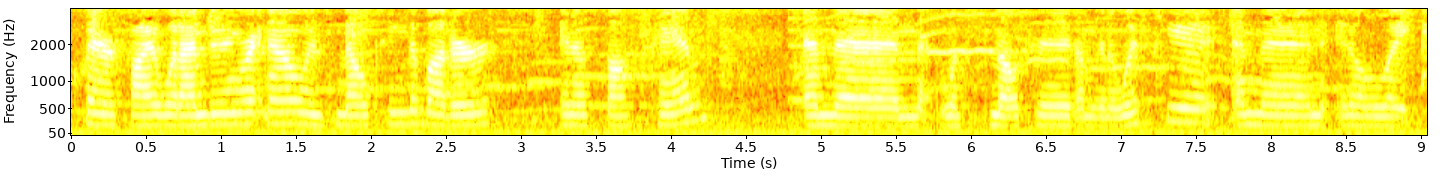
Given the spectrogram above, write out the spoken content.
clarify, what I'm doing right now is melting the butter in a saucepan. And then once it's melted, I'm gonna whisk it and then it'll like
